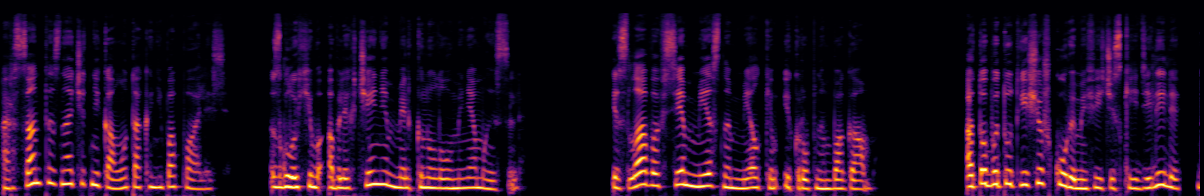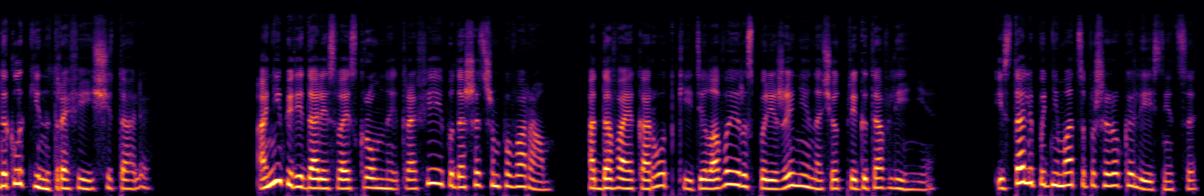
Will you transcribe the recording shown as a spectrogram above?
Арсанты, значит, никому так и не попались. С глухим облегчением мелькнула у меня мысль. И слава всем местным мелким и крупным богам, а то бы тут еще шкуры мифические делили, да клыки на трофеи считали. Они передали свои скромные трофеи подошедшим поварам, отдавая короткие деловые распоряжения насчет приготовления, и стали подниматься по широкой лестнице,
